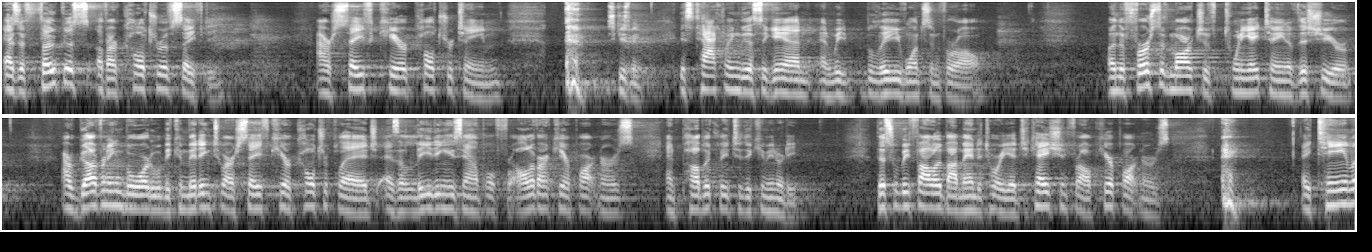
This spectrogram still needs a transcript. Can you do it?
As a focus of our culture of safety, our Safe Care Culture team, excuse me, is tackling this again, and we believe once and for all. On the 1st of March of 2018 of this year, our governing board will be committing to our Safe Care Culture Pledge as a leading example for all of our care partners and publicly to the community. This will be followed by mandatory education for all care partners. a team,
